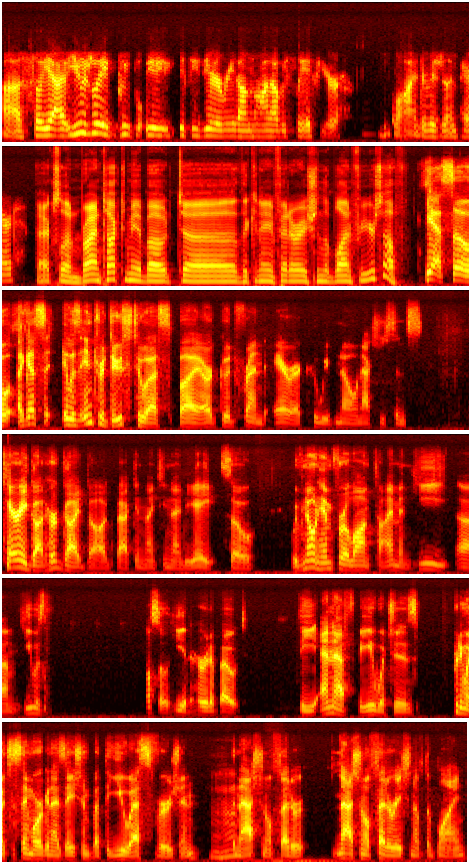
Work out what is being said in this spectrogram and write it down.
Uh, so yeah, usually people it's easier to read online, obviously, if you're blind or visually impaired. Excellent. Brian, talk to me about uh, the Canadian Federation of the Blind for yourself. Yeah, so I guess it was introduced to us by our good friend Eric, who we've known actually since Carrie got her guide dog back in 1998. So we've known him for a long time, and he um, he was also he had heard about the NFB, which is pretty much the same organization but the U.S. version, Mhm. the National Feder- National Federation of the Blind.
